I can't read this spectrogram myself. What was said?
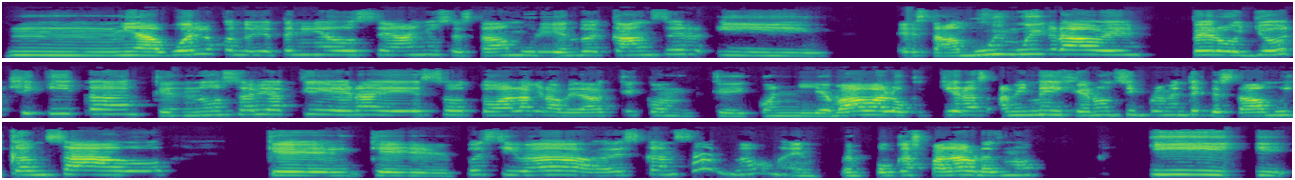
mm, mi abuelo cuando yo tenía 12 años estaba muriendo de cáncer y estaba muy, muy grave, pero yo chiquita, que no sabía qué era eso, toda la gravedad que, que conllevaba, lo que quieras, a mí me dijeron simplemente que estaba muy cansado, que, que pues iba a descansar, ¿no? En, en pocas palabras, ¿no? Y, y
